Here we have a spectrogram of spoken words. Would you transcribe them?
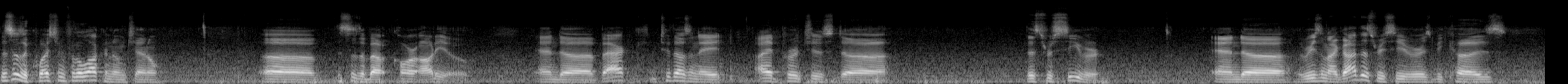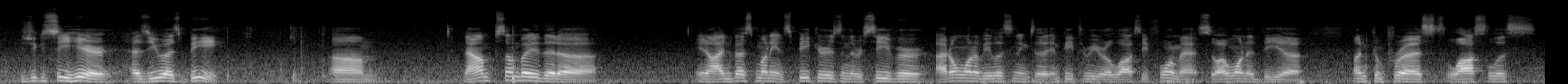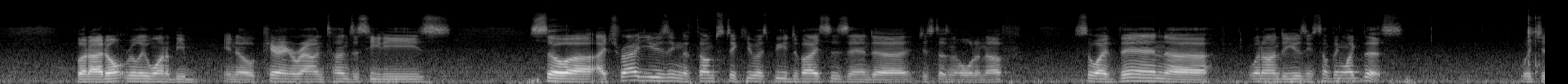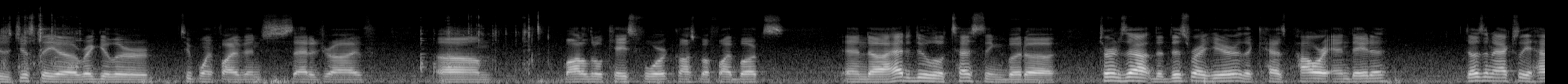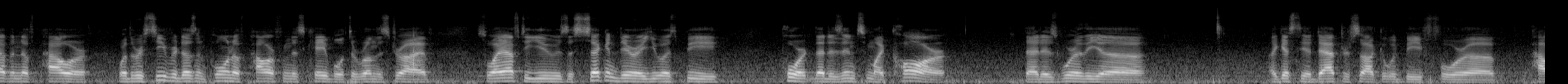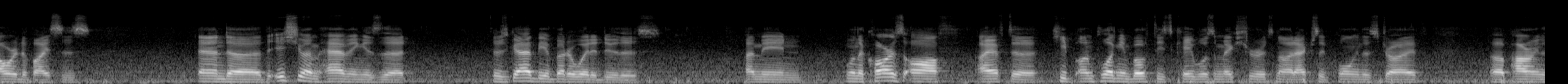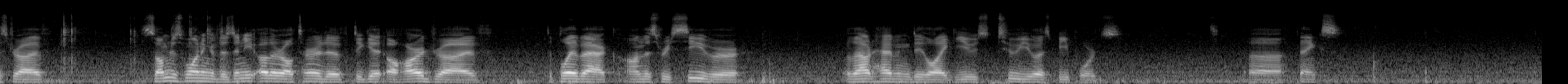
This is a question for the LockerGnome channel. Uh, this is about car audio. And uh, back in 2008, I had purchased uh, this receiver. And uh, the reason I got this receiver is because, as you can see here, has USB. Um, now I'm somebody that, uh, you know, I invest money in speakers and the receiver. I don't want to be listening to MP3 or a lossy format, so I wanted the uh, uncompressed, lossless, but I don't really want to be, you know, carrying around tons of CDs. So uh, I tried using the thumbstick USB devices and uh, it just doesn't hold enough. So I then uh, went on to using something like this, which is just a uh, regular 2.5 inch SATA drive. Um, bought a little case for it, cost about five bucks. And uh, I had to do a little testing, but uh, Turns out that this right here that has power and data doesn't actually have enough power or the receiver doesn't pull enough power from this cable to run this drive. So I have to use a secondary USB port that is into my car that is where the uh, I guess the adapter socket would be for uh, power devices. And uh, the issue I'm having is that there's got to be a better way to do this. I mean, when the car's off I have to keep unplugging both these cables and make sure it's not actually pulling this drive, uh, powering this drive. So I'm just wondering if there's any other alternative to get a hard drive to play back on this receiver without having to like use two USB ports. Uh, thanks.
